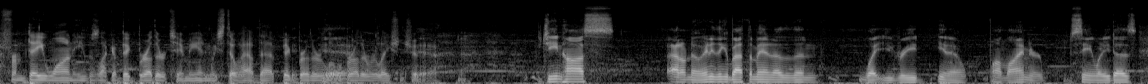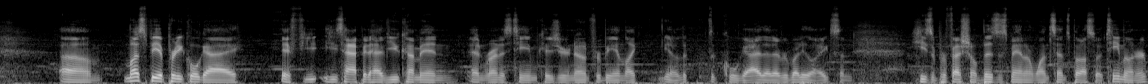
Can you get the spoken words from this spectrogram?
from day one, he was like a big brother to me, and we still have that big brother, little brother relationship. Yeah. Gene Haas, I don't know anything about the man other than what you read, you know, online or seeing what he does. Um, must be a pretty cool guy. If you, he's happy to have you come in and run his team because you're known for being like you know the, the cool guy that everybody likes, and he's a professional businessman in one sense, but also a team owner.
